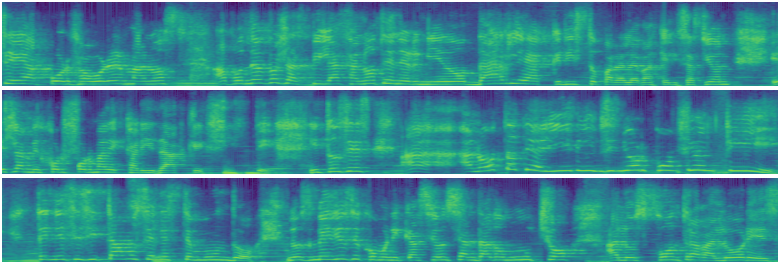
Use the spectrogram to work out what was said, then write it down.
Sea, por favor, hermanos, a ponernos las pilas, a no tener miedo, darle a Cristo para la evangelización es la mejor forma de caridad que existe. Entonces, anótate allí, Señor, confío en ti. Te necesitamos en este mundo. Los medios de comunicación se han dado mucho a los contravalores,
